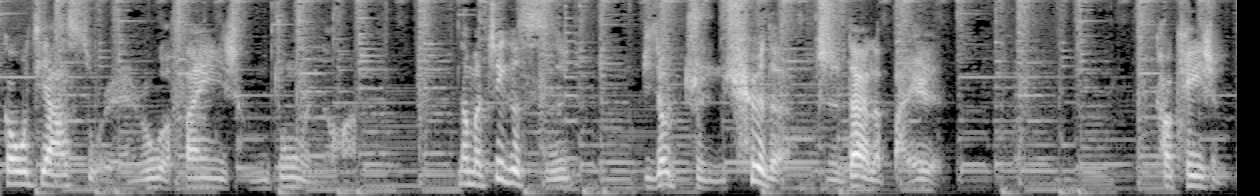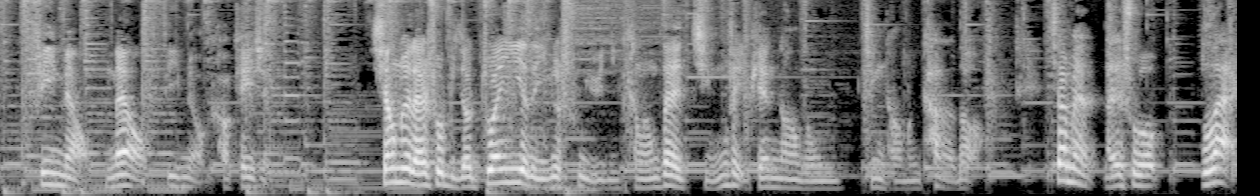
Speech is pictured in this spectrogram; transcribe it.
高加索人。如果翻译成中文的话，那么这个词比较准确的指代了白人，Caucasian，female、male、female、Caucasian。相对来说比较专业的一个术语，你可能在警匪片当中经常能看得到。下面来说 black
